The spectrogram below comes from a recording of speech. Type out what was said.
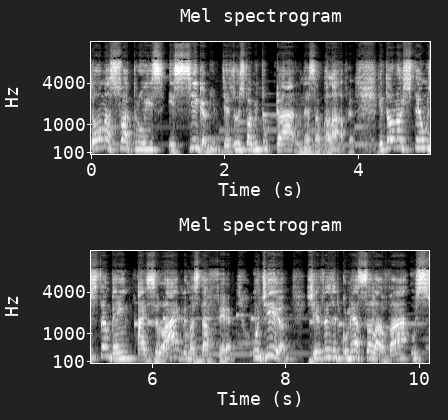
toma a sua cruz e siga-me. Jesus foi muito claro nessa palavra. Então nós temos também as lágrimas da fé. Um dia, Jesus ele começa a lavar os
